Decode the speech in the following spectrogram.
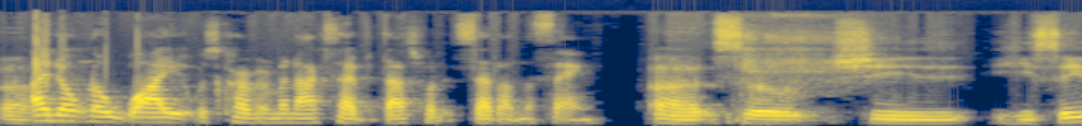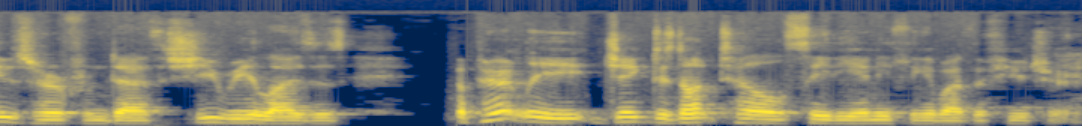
um, I don't know why it was carbon monoxide, but that's what it said on the thing. Uh, so she he saves her from death. She realizes. Apparently, Jake does not tell Sadie anything about the future.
